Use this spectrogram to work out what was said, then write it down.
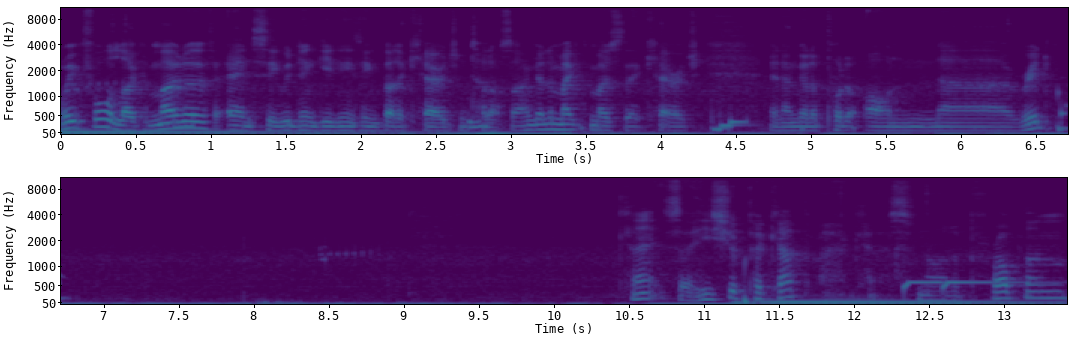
Week four, locomotive, and see we didn't get anything but a carriage and tunnel. So I'm going to make the most of that carriage, and I'm going to put it on uh, red. Okay, so he should pick up. Okay, it's not a problem.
